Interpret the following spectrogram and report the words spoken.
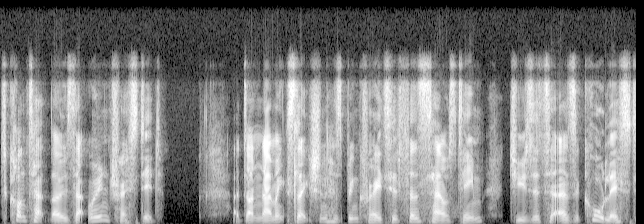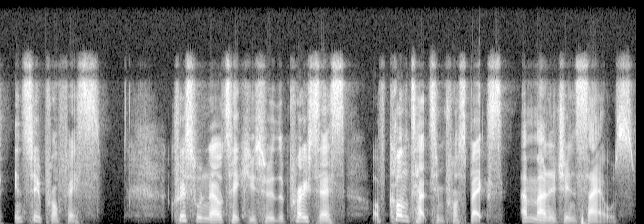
to contact those that were interested. A dynamic selection has been created for the sales team to use it as a call list in SuperOffice. Chris will now take you through the process of contacting prospects and managing sales.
